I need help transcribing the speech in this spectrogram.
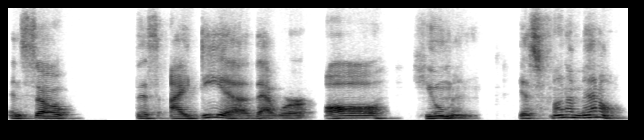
And so, this idea that we're all human is fundamental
